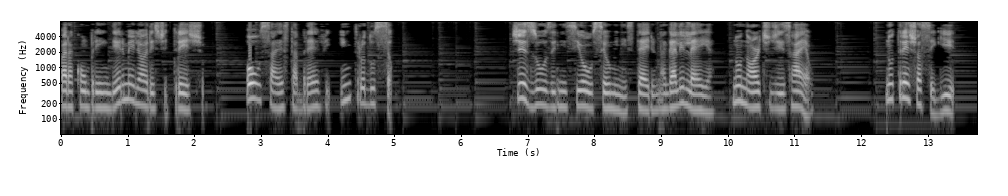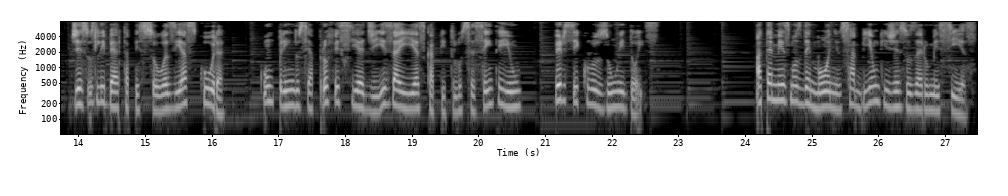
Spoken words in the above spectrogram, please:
Para compreender melhor este trecho, ouça esta breve introdução. Jesus iniciou seu ministério na Galiléia, no norte de Israel. No trecho a seguir, Jesus liberta pessoas e as cura, cumprindo-se a profecia de Isaías capítulo 61, versículos 1 e 2. Até mesmo os demônios sabiam que Jesus era o Messias,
